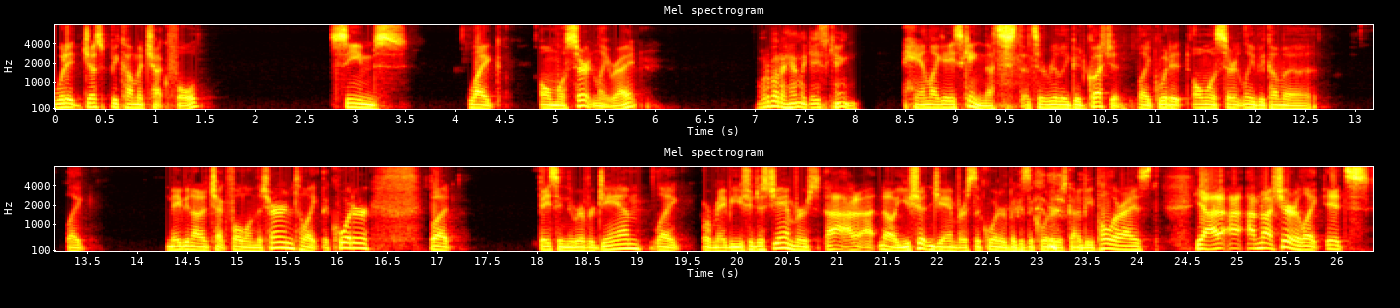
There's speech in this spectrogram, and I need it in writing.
would it just become a check fold? Seems like almost certainly, right? What about a hand like Ace King? Hand like ace king. That's that's a really good question. Like would it almost certainly become a like maybe not a check fold on the turn to like the quarter, but facing the river jam, like or maybe you should just jam versus. Ah, I- I- no, you shouldn't jam versus the quarter because the quarter is going to be polarized. Yeah, I, I, I'm not sure. Like it's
